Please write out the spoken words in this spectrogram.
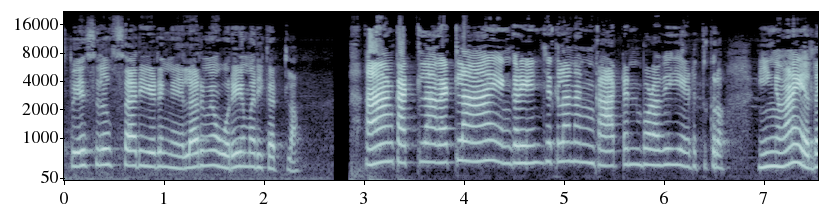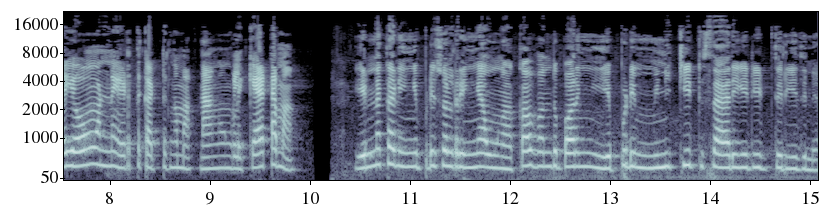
ஸ்பேசல் சாரி எடுங்க. எல்லாருமே ஒரே மாதிரி கட்டலாம். ஆ கட்டலாம் கட்டலாம் எங்கள் ரேஞ்சுக்கெல்லாம் நாங்கள் காட்டன் புடவை எடுத்துக்கிறோம். நீங்கள் வேணால் எதையோ ஒன்று எடுத்து கட்டுங்கம்மா. நாங்கள் உங்களை கேட்டோமா என்னக்கா நீங்கள் இப்படி சொல்கிறீங்க உங்கள் அக்கா வந்து பாருங்க எப்படி மினிக்கிட்டு சாரி கட்டிட்டு தெரியுதுன்னு.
